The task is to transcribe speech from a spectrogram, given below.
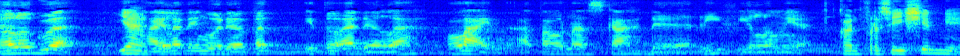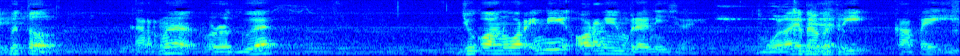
Kalau gua Ya, highlight yang gua dapat itu adalah line atau naskah dari filmnya. Conversationnya. Betul. Karena menurut gua Joko Anwar ini orang yang berani coy. Mulai Kenapa dari KPI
